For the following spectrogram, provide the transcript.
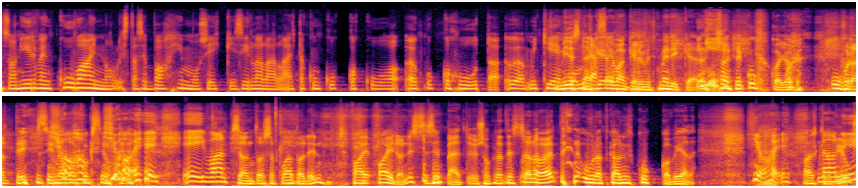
se on hirveän kuvainnollista se Bachin musiikki sillä lailla, että kun kukko, kuo, kukko huuta, kiekuu, Mies mitä se evankeliumit menikään? niin. Se on se kukko, joka uhrattiin siinä joo, lopuksi. Joo, ei, ei vaan. Se on tuossa Platonin Faidonissa, se päätyy. Sokrates sanoo, että uhratkaa nyt kukko vielä. joo, ei. No niin,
